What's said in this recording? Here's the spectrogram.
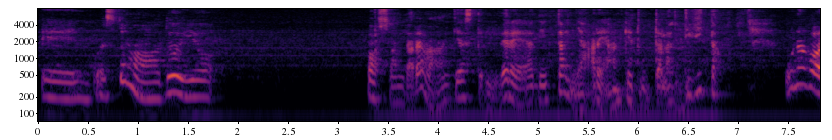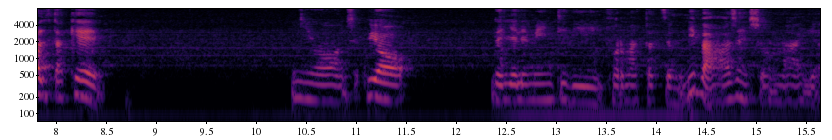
E in questo modo io posso andare avanti a scrivere e a dettagliare anche tutta l'attività. Una volta che io qui ho degli elementi di formattazione di base, insomma il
